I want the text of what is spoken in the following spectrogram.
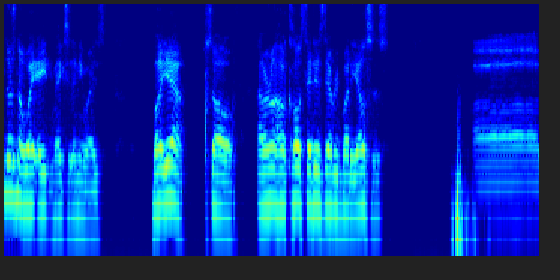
There's no way eight makes it anyways. But yeah, so I don't know how close that is to everybody else's. Uh,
